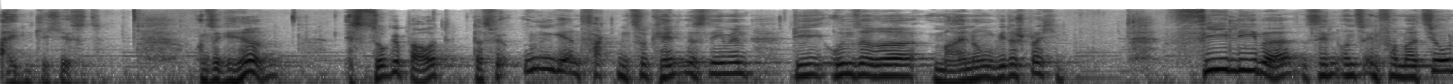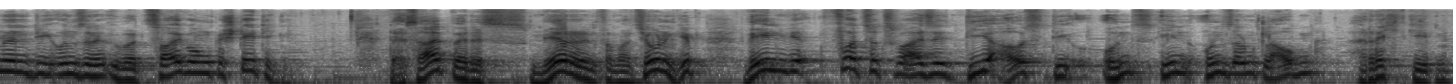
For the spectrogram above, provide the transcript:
eigentlich ist. Unser Gehirn ist so gebaut, dass wir ungern Fakten zur Kenntnis nehmen, die unserer Meinung widersprechen. Viel lieber sind uns Informationen, die unsere Überzeugung bestätigen. Deshalb, wenn es mehrere Informationen gibt, wählen wir vorzugsweise die aus, die uns in unserem Glauben Recht geben.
